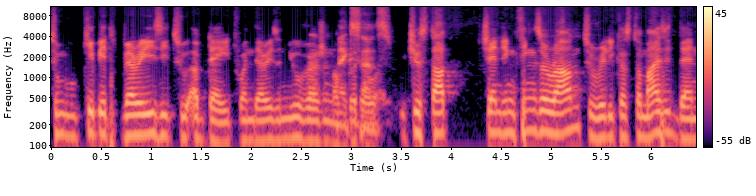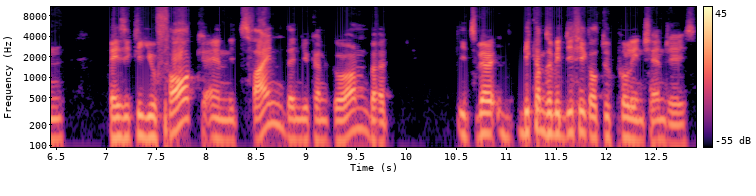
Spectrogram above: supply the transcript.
to keep it very easy to update when there is a new version of Makes Godot. sense. If you start changing things around to really customize it, then basically you fork and it's fine. Then you can go on, but it's very it becomes a bit difficult to pull in changes.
